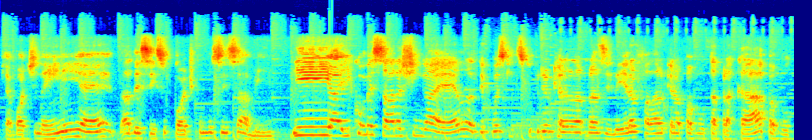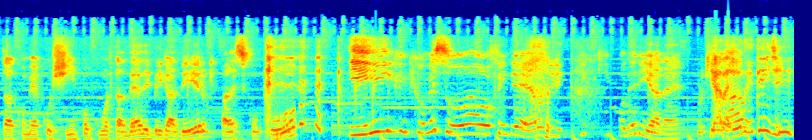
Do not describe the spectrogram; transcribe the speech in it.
Que a bot lane é ADC e suporte, como vocês sabem. E aí começaram a xingar ela, depois que descobriram que ela era brasileira, falaram que era pra voltar pra cá, pra voltar a comer a coxinha pão com mortadela e brigadeiro, que parece cocô. e começou a ofender ela de que, poderia, né? Porque Cara, lá- eu não entendi.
